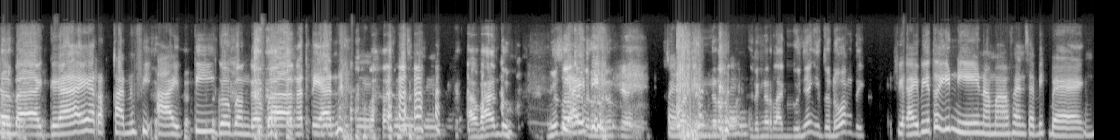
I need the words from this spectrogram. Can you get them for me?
sebagai rekan VIP gue bangga banget sih. Apaan tuh? Gue soalnya bener-bener kayak cuma denger denger lagunya yang itu doang tik. VIP itu ini nama fansnya Big Bang.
